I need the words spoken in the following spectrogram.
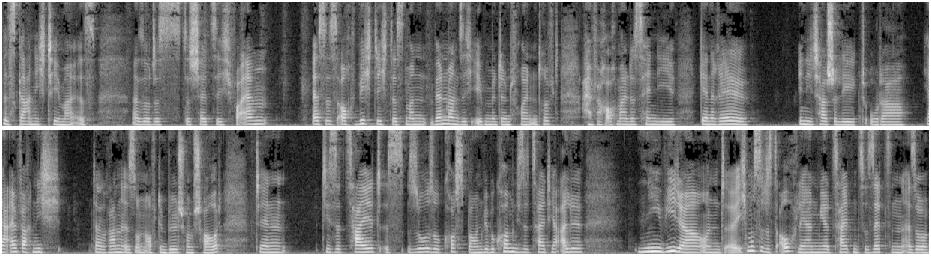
bis gar nicht Thema ist. Also das, das schätze ich. Vor allem es ist auch wichtig, dass man, wenn man sich eben mit den Freunden trifft, einfach auch mal das Handy generell in die Tasche legt oder ja einfach nicht da dran ist und auf den Bildschirm schaut. Denn diese Zeit ist so, so kostbar und wir bekommen diese Zeit ja alle nie wieder. Und äh, ich musste das auch lernen, mir Zeiten zu setzen. Also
